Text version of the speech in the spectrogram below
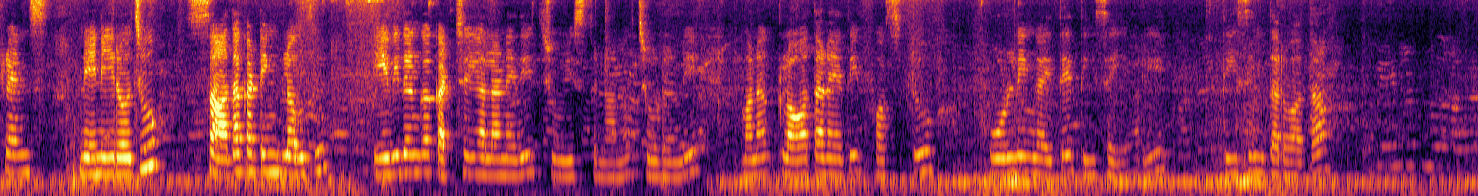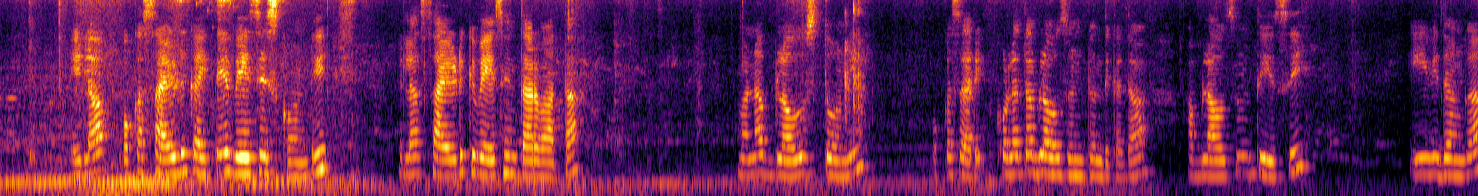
ఫ్రెండ్స్ నేను ఈరోజు సాదా కటింగ్ బ్లౌజ్ ఏ విధంగా కట్ చేయాలనేది చూపిస్తున్నాను. చూడండి మన క్లాత్ అనేది ఫస్ట్ ఫోల్డింగ్ అయితే తీసేయాలి. తీసిన తర్వాత ఇలా ఒక సైడ్కి అయితే వేసేసుకోండి. ఇలా సైడ్కి వేసిన తర్వాత మన బ్లౌజ్తోని ఒకసారి కొలత బ్లౌజ్ ఉంటుంది కదా ఆ బ్లౌజ్ని తీసి ఈ విధంగా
